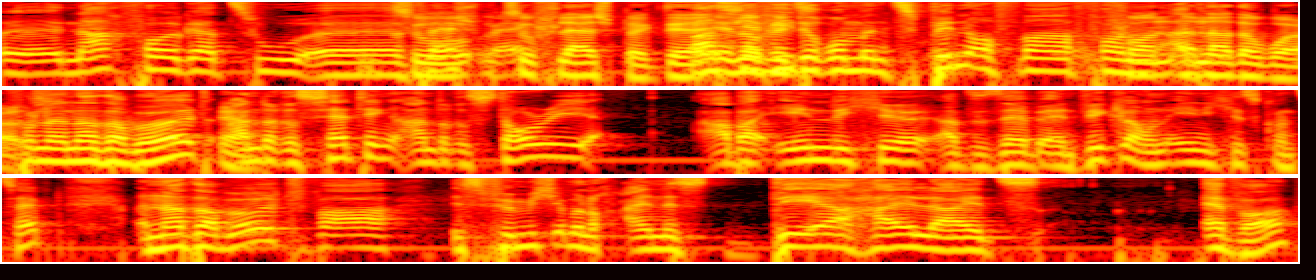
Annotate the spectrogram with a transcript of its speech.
äh, Nachfolger zu, äh, zu, Flashback. zu Flashback. Der was ja wiederum ein Spin-off war von, Von Another World. Von Another World. Ja. Anderes Setting, andere Story, aber ähnliche, also selbe Entwickler und ähnliches Konzept. Another World war, ist für mich immer noch eines der Highlights ever.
